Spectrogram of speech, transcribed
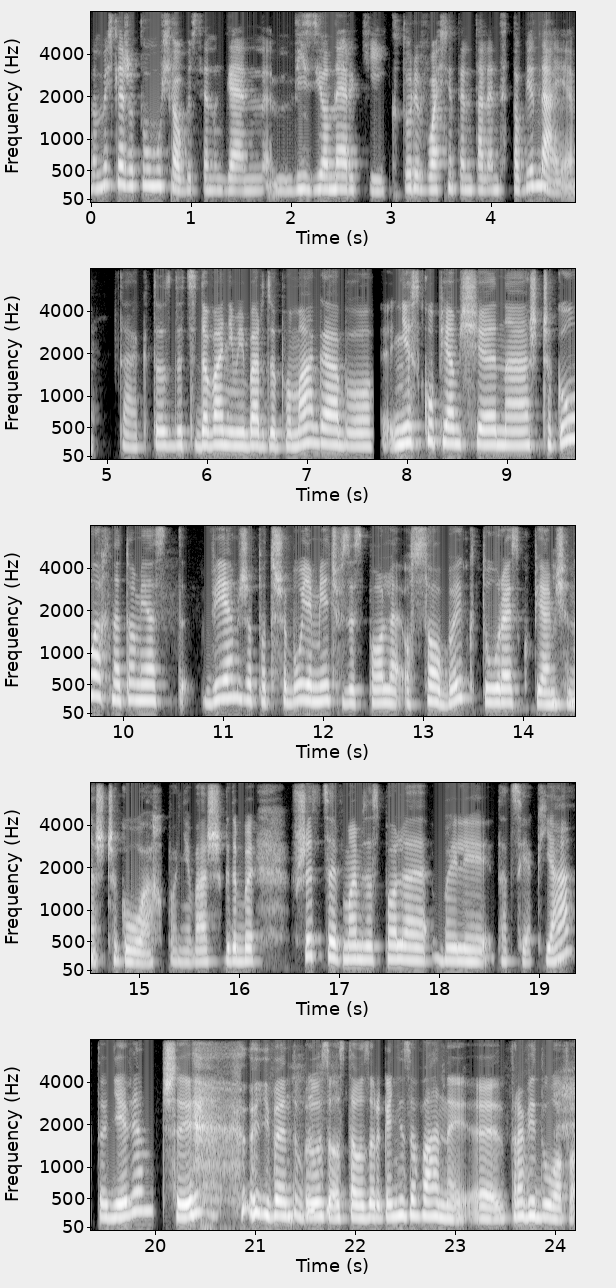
no myślę, że tu musiał być ten gen wizjonerki, który właśnie ten talent Tobie daje. Tak, to zdecydowanie mi bardzo pomaga, bo nie skupiam się na szczegółach, natomiast wiem, że potrzebuję mieć w zespole osoby, które skupiają się na mhm. szczegółach, ponieważ gdyby wszyscy w moim zespole byli tacy jak ja, to nie wiem, czy event był, został zorganizowany e, prawidłowo.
